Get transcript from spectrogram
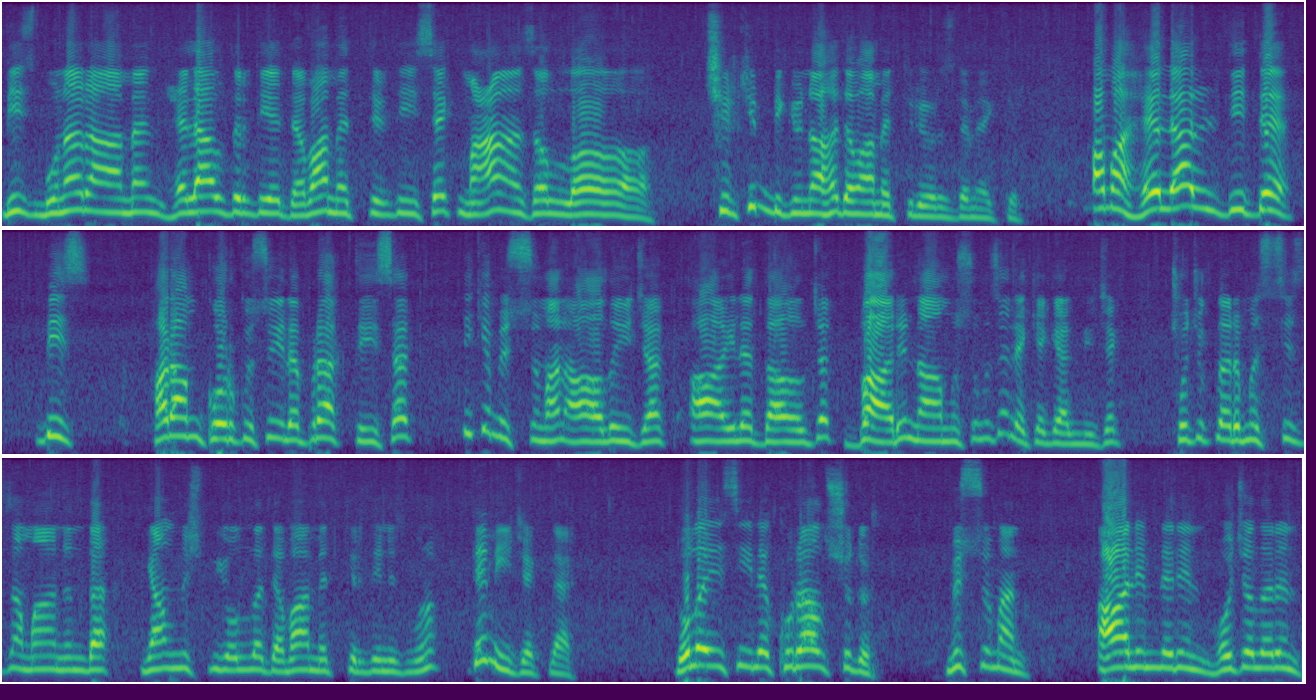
biz buna rağmen helaldir diye devam ettirdiysek maazallah çirkin bir günahı devam ettiriyoruz demektir. Ama helaldi de biz haram korkusuyla bıraktıysak iki Müslüman ağlayacak, aile dağılacak, bari namusumuza leke gelmeyecek. Çocuklarımız siz zamanında yanlış bir yolla devam ettirdiniz bunu demeyecekler. Dolayısıyla kural şudur. Müslüman alimlerin, hocaların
